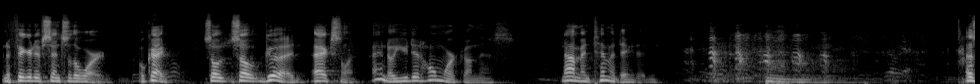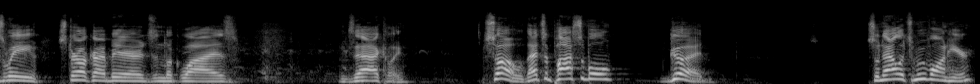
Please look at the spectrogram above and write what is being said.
in a figurative sense of the word? Okay, so so good, excellent. I didn't know you did homework on this. Now I'm intimidated. Hmm. As we stroke our beards and look wise. Exactly. So that's a possible good. So now let's move on here.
